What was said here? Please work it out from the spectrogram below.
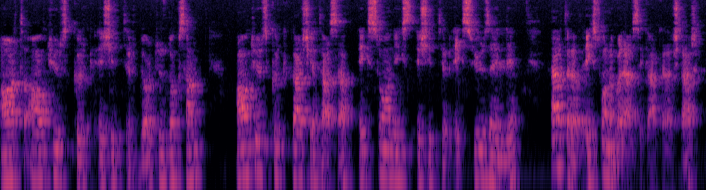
artı 640 eşittir 490. 640'ı karşıya atarsak eksi 10x eşittir eksi 150. Her tarafı eksi 10'a bölersek arkadaşlar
